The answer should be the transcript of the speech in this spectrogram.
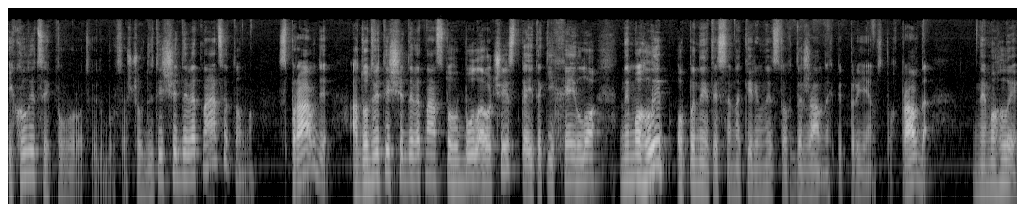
І коли цей поворот відбувся? Що в 2019-му? Справді? А до 2019-го була очистка, і такі хейло не могли б опинитися на керівництвах державних підприємствах, правда? Не могли.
